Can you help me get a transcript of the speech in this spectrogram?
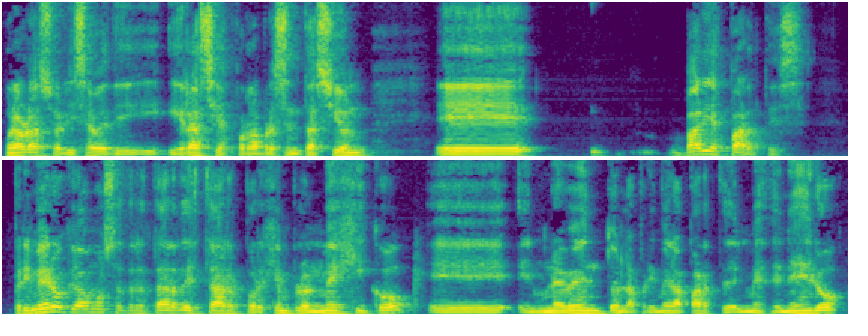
Un abrazo, Elizabeth, y, gracias por la presentación. Eh, varias partes. Primero que vamos a tratar de estar, por ejemplo, en México, eh, en un evento en la primera parte del mes de enero,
